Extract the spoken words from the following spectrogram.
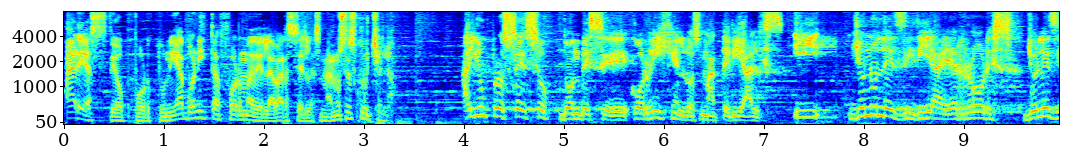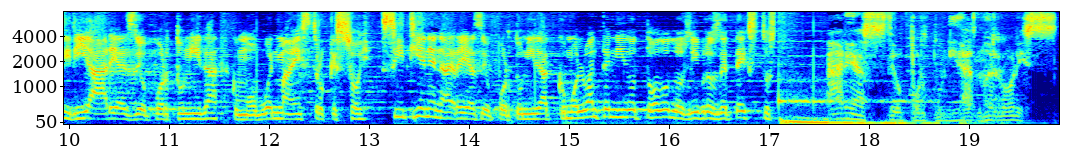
áreas de oportunidad. Bonita forma de lavarse las manos. Escúchelo. Hay un proceso donde se corrigen los materiales y yo no les diría errores, yo les diría áreas de oportunidad como buen maestro que soy. Sí tienen áreas de oportunidad como lo han tenido todos los libros de textos. Áreas de oportunidad, no errores.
